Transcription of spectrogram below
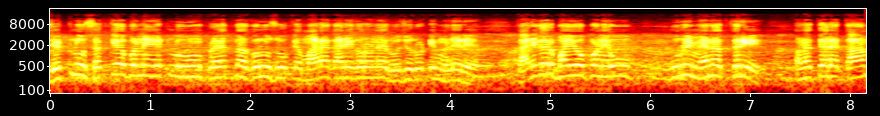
જેટલું શક્ય બને એટલું હું પ્રયત્ન કરું છું કે મારા કારીગરોને રોજીરોટી મળી રહે. કારીગર ભાઈઓ પણ એવું પૂરી મહેનત કરી અને અત્યારે કામ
